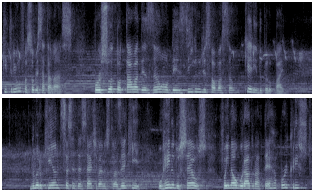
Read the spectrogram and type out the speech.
que triunfa sobre Satanás, por sua total adesão ao desígnio de salvação querido pelo Pai. Número 567 vai nos trazer que o reino dos céus foi inaugurado na terra por Cristo.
